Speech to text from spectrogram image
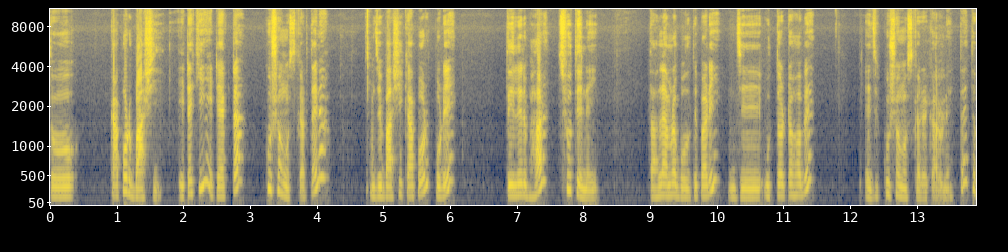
তো কাপড় বাসি এটা কি? এটা একটা কুসংস্কার, তাই না? যে বাসি কাপড় পরে তেলের ভার ছুতে নেই। তাহলে আমরা বলতে পারি যে, উত্তরটা হবে এই যে কুসংস্কারের কারণে, তাই তো?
